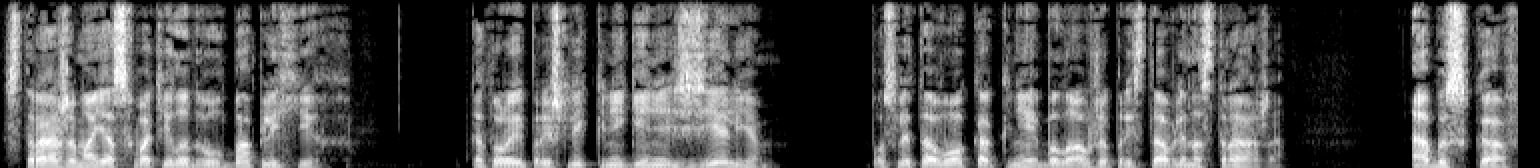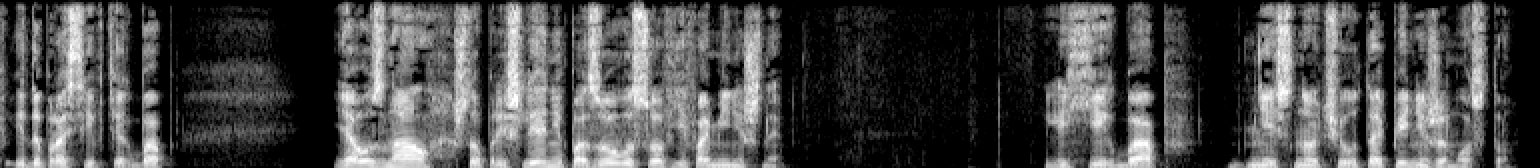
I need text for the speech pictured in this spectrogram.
«Стража моя схватила двух баб лихих, которые пришли к княгине с зельем после того, как к ней была уже приставлена стража. Обыскав и допросив тех баб, я узнал, что пришли они по зову Софьи Фоминишны. Лихих баб дней с ночью утопи ниже мосту,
